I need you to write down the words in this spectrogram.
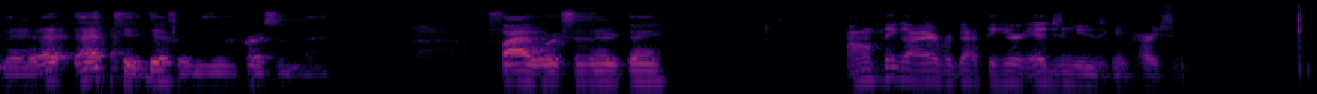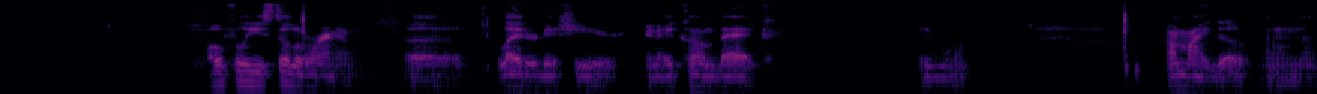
man, that that hit different when you in person, man. Fireworks and everything. I don't think I ever got to hear Edge's music in person. Hopefully he's still around uh later this year and they come back. You know. I might go. I don't know.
